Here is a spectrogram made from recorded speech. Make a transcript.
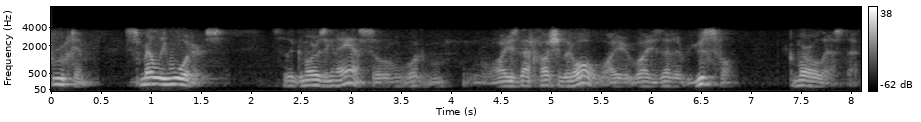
sruchim, smelly waters. So the Gemara is going to ask, so what, why is that chashiv at all? Why, why is that useful? Gemara will ask that.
